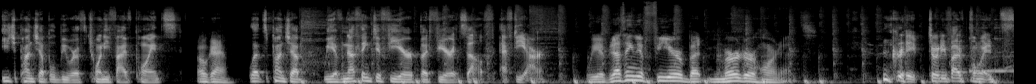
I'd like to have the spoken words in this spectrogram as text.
Each punch up will be worth 25 points. Okay. Let's punch up. We have nothing to fear but fear itself. FDR. We have nothing to fear but murder hornets. Great. 25 points.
